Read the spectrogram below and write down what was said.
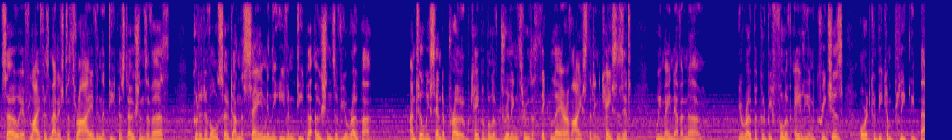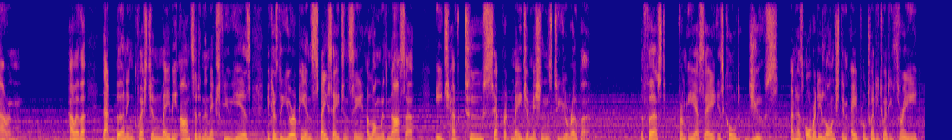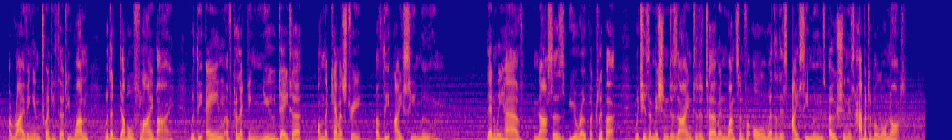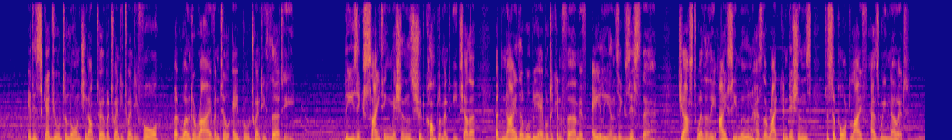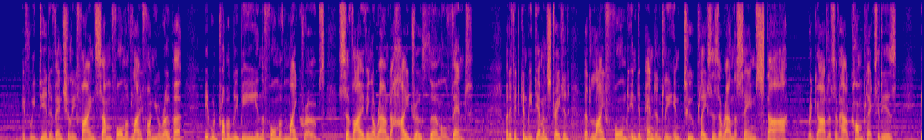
So, if life has managed to thrive in the deepest oceans of Earth, could it have also done the same in the even deeper oceans of Europa? Until we send a probe capable of drilling through the thick layer of ice that encases it, we may never know. Europa could be full of alien creatures, or it could be completely barren. However, that burning question may be answered in the next few years because the European Space Agency, along with NASA, each have two separate major missions to Europa. The first, from ESA, is called JUICE and has already launched in April 2023, arriving in 2031 with a double flyby, with the aim of collecting new data on the chemistry of the icy moon. Then we have NASA's Europa Clipper, which is a mission designed to determine once and for all whether this icy moon's ocean is habitable or not. It is scheduled to launch in October 2024, but won't arrive until April 2030. These exciting missions should complement each other, but neither will be able to confirm if aliens exist there, just whether the icy moon has the right conditions to support life as we know it. If we did eventually find some form of life on Europa, it would probably be in the form of microbes surviving around a hydrothermal vent. But if it can be demonstrated that life formed independently in two places around the same star, regardless of how complex it is,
